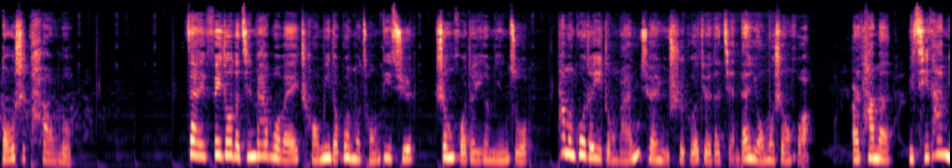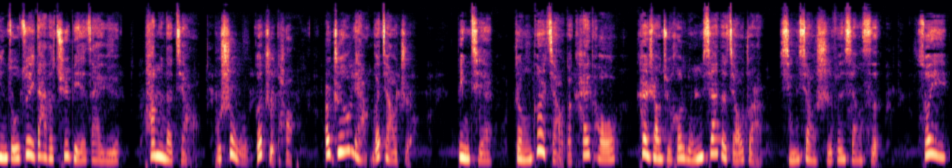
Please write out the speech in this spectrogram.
都是套路。在非洲的津巴布韦稠密的灌木丛地区，生活着一个民族，他们过着一种完全与世隔绝的简单游牧生活。而他们与其他民族最大的区别在于，他们的脚不是五个指头，而只有两个脚趾，并且整个脚的开头。看上去和龙虾的脚爪形象十分相似，所以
